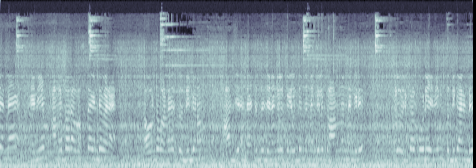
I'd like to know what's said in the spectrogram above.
തന്നെ ഇനിയും അങ്ങനത്തെ ഒരു അവസ്ഥയുണ്ട് വരാൻ. അതുകൊണ്ട് വളരെ ശ്രദ്ധിക്കണം. ആ ദേശത്തെ ജനങ്ങൾ കേൾക്കുന്നുണ്ടെങ്കിൽ കാണുന്നുണ്ടെങ്കിൽ നിങ്ങൾ ഒരിക്കൽ കൂടി ഇനിയും ശ്രദ്ധിക്കാനുണ്ട്.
